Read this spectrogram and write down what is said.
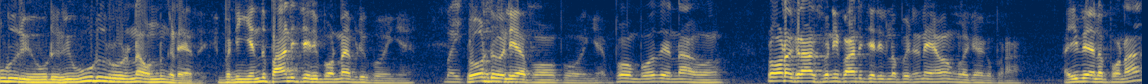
ஊடுருவி ஊடுருவி. ஊடுருவுன்னா ஒன்றும் கிடையாது. இப்போ நீங்கள் வந்து பாண்டிச்சேரி போனால் எப்படி போவீங்க? ரோட்டு வழியாக போ போவீங்க. போகும்போது என்ன ஆகும்? ரோடை கிராஸ் பண்ணி பாண்டிச்சேரிக்குள்ளே போயிட்டேன்னா ஏன் உங்களை கேட்க போகிறான் ஹைவேல போனால்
